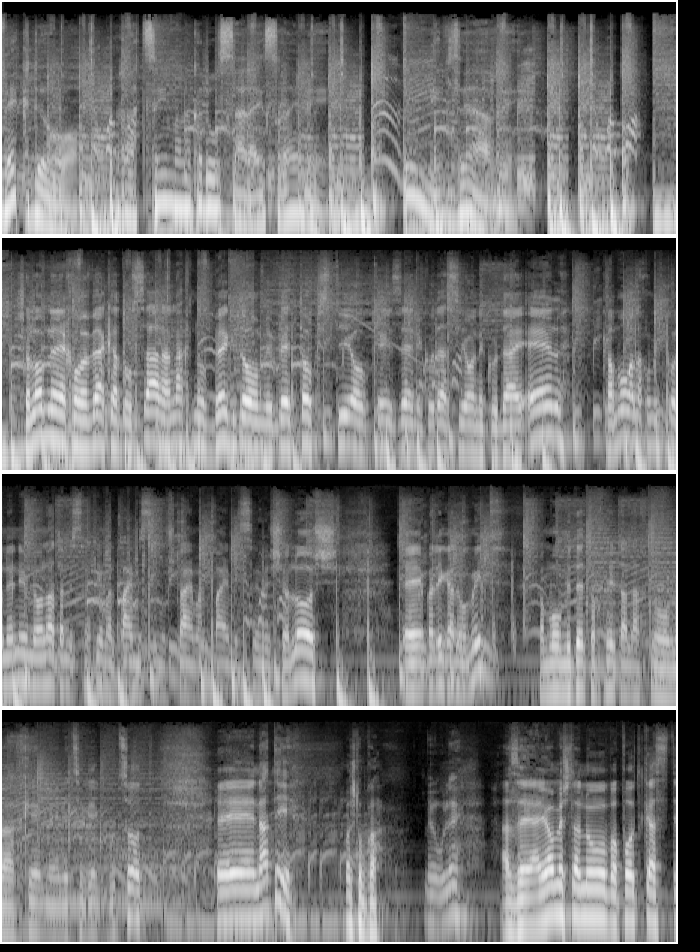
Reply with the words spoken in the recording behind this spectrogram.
וקדור, רצים על הכדורסל הישראלי. עם ניב זהבי. שלום לחובבי הכדורסל, אנחנו בקדור מבית kz.co.il. כאמור, אנחנו מתכוננים לעונת המשחקים 2022-2023 אה, בליגה הלאומית. כאמור, מדי תוכנית אנחנו מארחים אה, נציגי קבוצות. אה, נתי, מה שלומך? מעולה. אז היום יש לנו בפודקאסט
